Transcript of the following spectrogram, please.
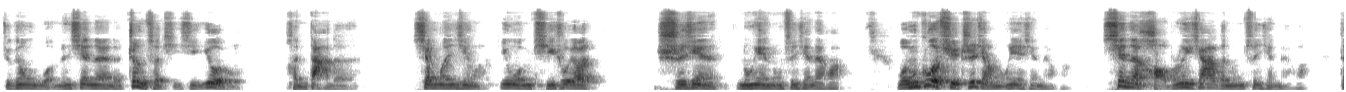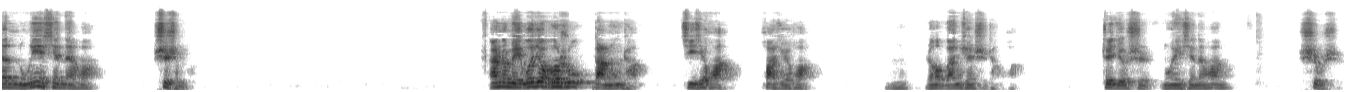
就跟我们现在的政策体系又有很大的相关性了。因为我们提出要实现农业农村现代化，我们过去只讲农业现代化，现在好不容易加了个农村现代化，但农业现代化是什么？按照美国教科书，大农场、机械化、化学化，嗯，然后完全市场化，这就是农业现代化吗？是不是？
